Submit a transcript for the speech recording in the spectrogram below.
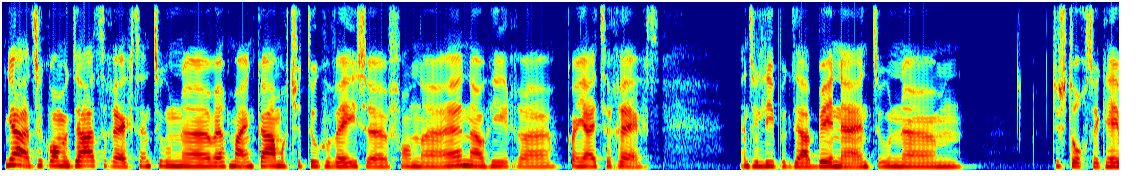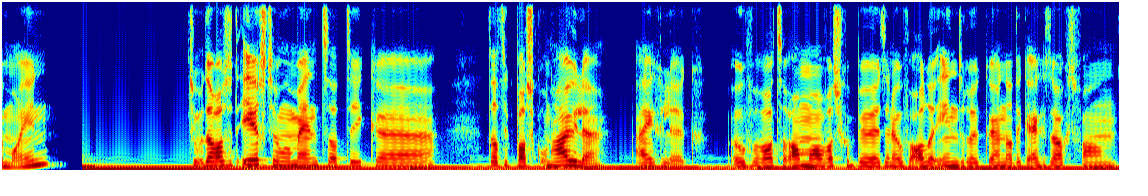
ja, toen kwam ik daar terecht. En toen uh, werd mij een kamertje toegewezen van... Hè, nou, hier kan jij terecht. En toen liep ik daar binnen en toen, um, toen stortte ik helemaal in. Toen, dat was het eerste moment dat ik, dat ik pas kon huilen, eigenlijk over wat er allemaal was gebeurd en over alle indrukken. En dat ik echt dacht van,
